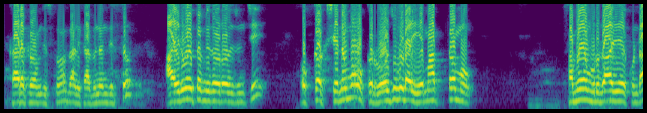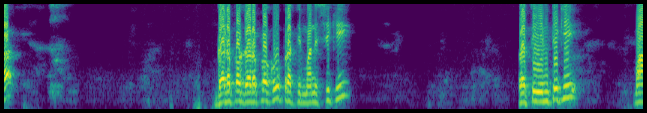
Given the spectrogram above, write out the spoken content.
కార్యక్రమం తీసుకున్నాం. దానికి అభినందిస్తూ ఆ ఇరవై తొమ్మిదవ రోజు నుంచి ఒక్క క్షణము ఒక్క రోజు కూడా ఏమాత్రము సమయం వృధా చేయకుండా గడప గడపకు ప్రతి మనిషికి ప్రతి ఇంటికి మా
